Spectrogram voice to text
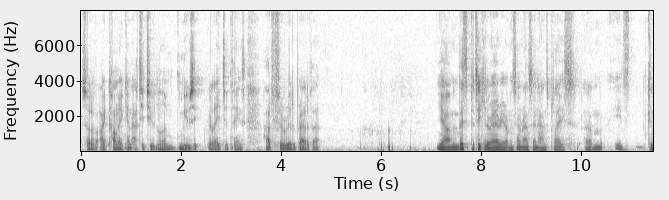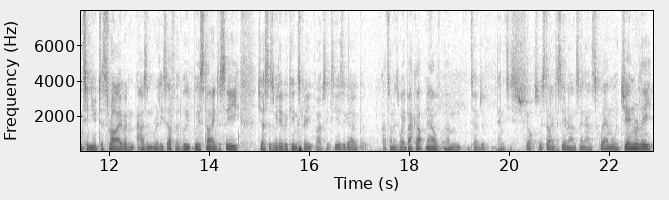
sort of iconic and attitudinal and music related things, I'd feel really proud of that. Yeah, I mean, this particular area, I mean, around St Ann's Place, um, it's continued to thrive and hasn't really suffered. We, we're starting to see, just as we did with King Street five, six years ago, but that's on its way back up now um, in terms of empty shops. We're starting to see around St Ann's Square more generally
